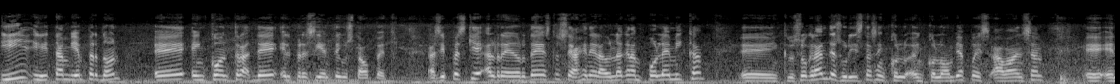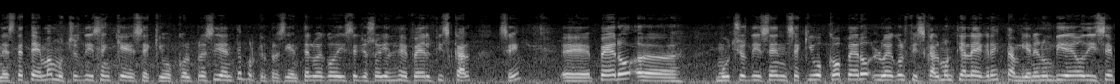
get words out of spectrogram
Y, también, perdón, en contra del presidente Gustavo Petro. Así pues que alrededor de esto se ha generado una gran polémica, eh, incluso grandes juristas en, Colombia pues avanzan eh, en este tema, muchos dicen que se equivocó el presidente porque el presidente luego dice yo soy el jefe del fiscal, ¿sí? Eh, pero... Muchos dicen se equivocó, pero luego el fiscal Montealegre también en un video dice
